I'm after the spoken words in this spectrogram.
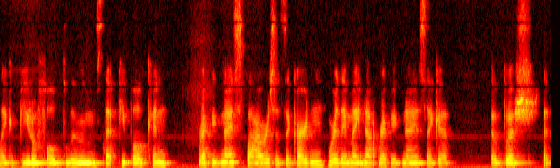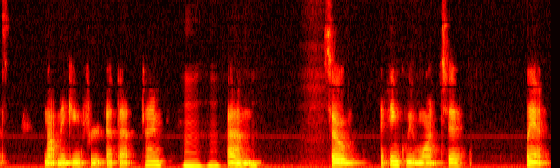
like beautiful blooms that people can recognize flowers as a garden where they might not recognize like a, a bush that's not making fruit at that time. Mm-hmm. Um, so I think we want to plant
